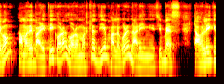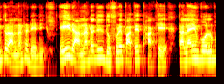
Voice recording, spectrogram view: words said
এবং আমাদের বাড়িতেই করা গরম মশলা দিয়ে ভালো করে নাড়িয়ে নিয়েছি, ব্যাস। তাহলেই কিন্তু রান্নাটা রেডি এই রান্নাটা যদি দুপুরে পাতে থাকে, তাহলে আমি বলব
